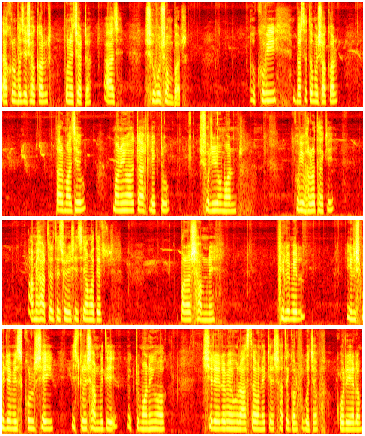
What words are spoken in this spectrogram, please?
এখন বাজে সকাল পৌনে ছটা আজ শুভ সোমবার। খুবই ব্যস্ততম সকাল। তার মাঝেও মর্নিং ওয়াকে আসলে একটু শরীর ও মন খুবই ভালো থাকে। আমি হাঁটতে হাঁটতে চলে এসেছি আমাদের পাড়ার সামনে। ফিলোমেল ইংলিশ মিডিয়াম স্কুল, সেই স্কুলের সামনে দিয়ে একটু মর্নিং ওয়াক। সেরে এলাম এবং রাস্তায় অনেকের সাথে গল্প গুজব করে এলাম।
